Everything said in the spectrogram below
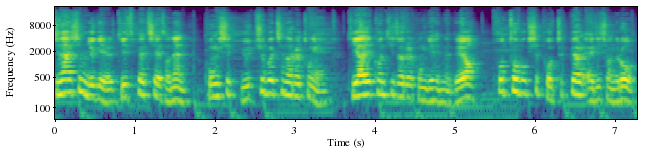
지난 16일 디스패치에서는 공식 유튜브 채널을 통해 디아이콘 티저를 공개했는데요. 포토북 10호 특별 에디션으로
